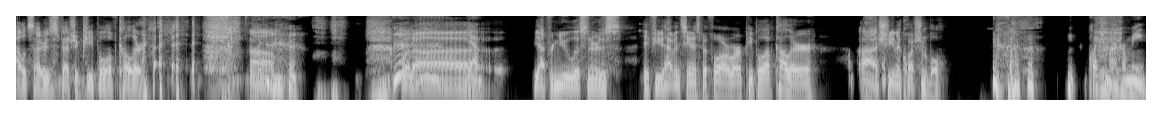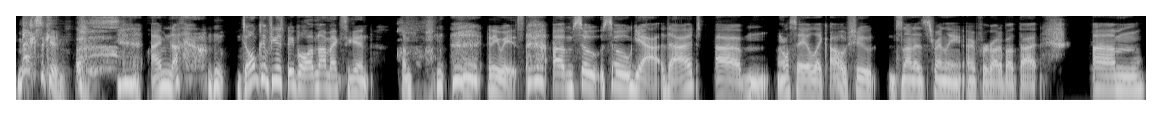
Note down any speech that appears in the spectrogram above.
outsiders, especially people of color. um, but uh, Yeah. yeah, for new listeners, if you haven't seen us before, we're people of color. Uh, Sheena questionable. question mark for me Mexican. I'm not. don't confuse people. I'm not Mexican. Um, anyways, um, so so yeah, that um, I'll say like, oh shoot, it's not as friendly. I forgot about that. Um,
